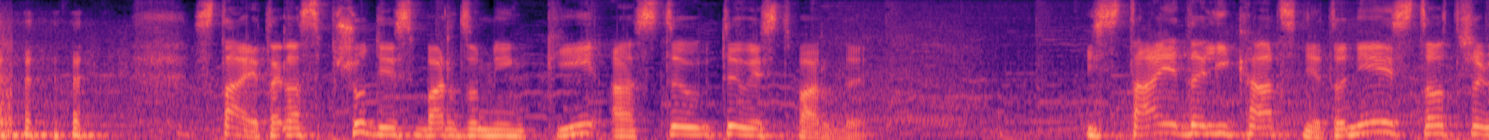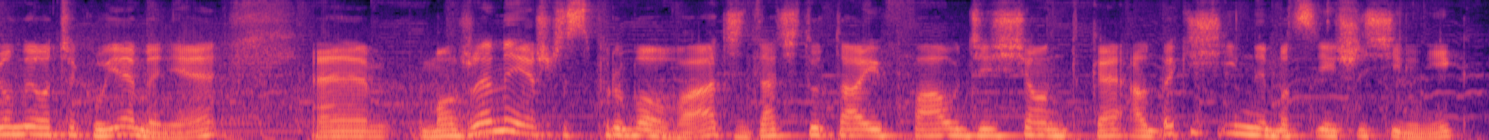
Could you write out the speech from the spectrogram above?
Staje. Teraz przód jest bardzo miękki, a z tył, tył jest twardy. I staje delikatnie. To nie jest to, czego my oczekujemy, nie? Ehm, możemy jeszcze spróbować dać tutaj V10 albo jakiś inny mocniejszy silnik.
